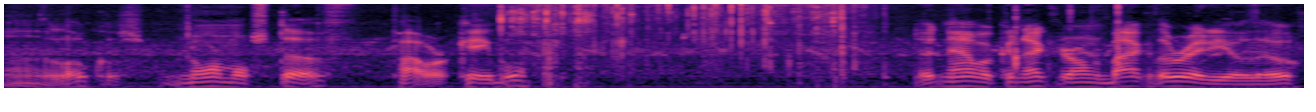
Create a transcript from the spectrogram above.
Uh, the local normal stuff, power cable. Doesn't have a connector on the back of the radio though.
